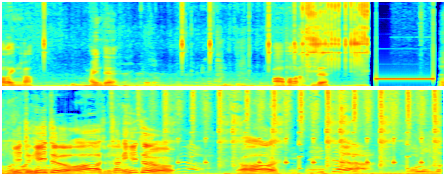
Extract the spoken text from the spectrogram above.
바닥인가? 아닌데? 아, 바닥 같은데? 히트, 히트! 아, 정찬이 히트! 야, 있다 올라온다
